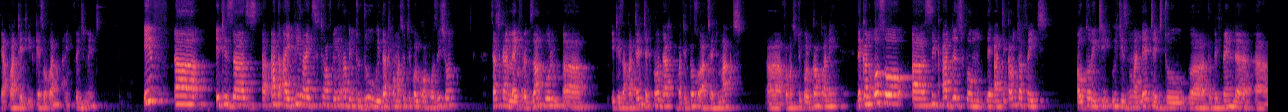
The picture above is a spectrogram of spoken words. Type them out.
their patent in case of an, an infringement. If uh, it is as uh, other IP rights have to, having to do with that pharmaceutical composition, such kind like, for example, uh, it is a patented product, but it also a trademarked uh, pharmaceutical company, they can also uh, seek address from the anti-counterfeit authority, which is mandated to uh, to defend uh,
